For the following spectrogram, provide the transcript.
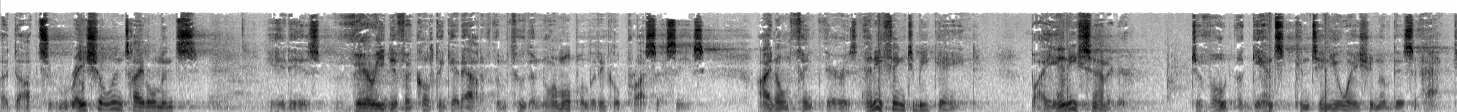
adopts racial entitlements, it is very difficult to get out of them through the normal political processes. I don't think there is anything to be gained by any senator to vote against continuation of this act.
